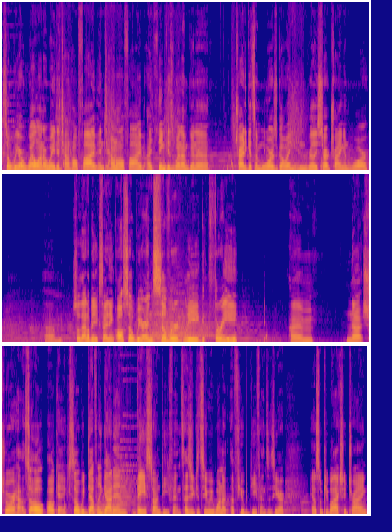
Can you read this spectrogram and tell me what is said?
So we are well on our way to Town Hall 5. And Town Hall 5, I think, is when I'm going to try to get some wars going and really start trying in war. Um, so that'll be exciting. Also, we're in Silver League 3. I'm not sure how. So, oh, okay. So we definitely got in based on defense. As you can see, we won a, a few defenses here. You know, some people actually trying.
